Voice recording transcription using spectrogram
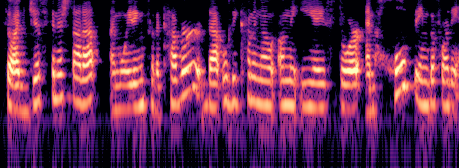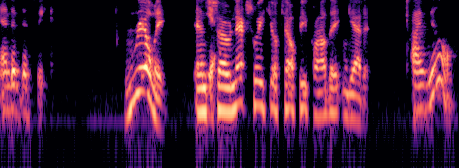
So I've just finished that up. I'm waiting for the cover. That will be coming out on the EA store. I'm hoping before the end of this week. Really. And Yeah. so next week you'll tell people how they can get it. I will.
